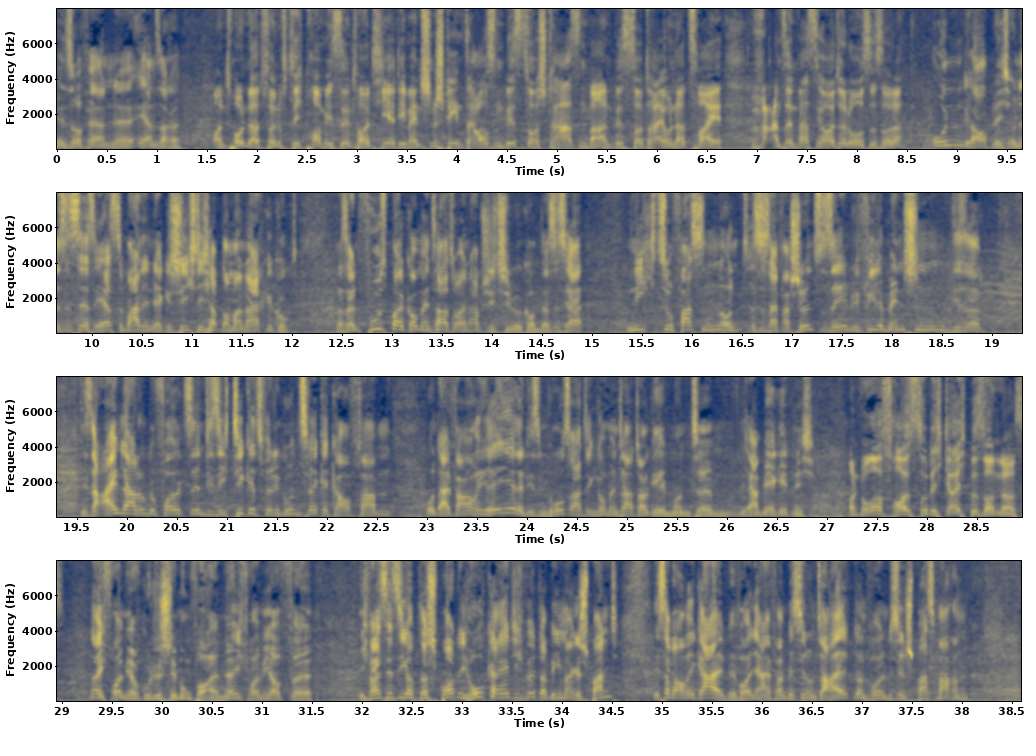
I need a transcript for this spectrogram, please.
Insofern äh, Ehrensache. Und 150 Promis sind heute hier. Die Menschen stehen draußen bis zur Straßenbahn, bis zur 302. Wahnsinn, was hier heute los ist, oder? Unglaublich. Und es ist das erste Mal in der Geschichte, ich habe nochmal nachgeguckt, dass ein Fußballkommentator ein Abschiedsspiel bekommt. Das ist ja nicht zu fassen und es ist einfach schön zu sehen, wie viele Menschen dieser dieser Einladung gefolgt sind, die sich Tickets für den guten Zweck gekauft haben und einfach auch ihre Ehre diesem großartigen Kommentator geben. Und ähm, ja, mehr geht nicht. Und worauf freust du dich gleich besonders? Na, ich freue mich auf gute Stimmung vor allem. Ne? Ich freue mich auf. Äh, ich weiß jetzt nicht, ob das sportlich hochkarätig wird, da bin ich mal gespannt. Ist aber auch egal. Wir wollen ja einfach ein bisschen unterhalten und wollen ein bisschen Spaß machen.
